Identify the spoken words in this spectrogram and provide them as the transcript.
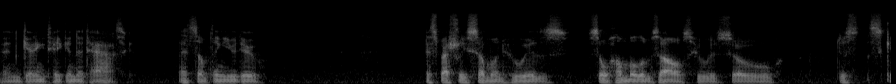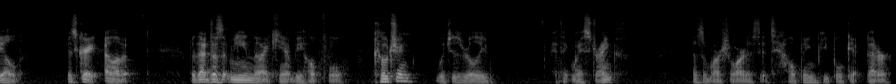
than getting taken to task. That's something you do. Especially someone who is so humble themselves, who is so just skilled. It's great. I love it. But that doesn't mean that I can't be helpful coaching, which is really I think my strength as a martial artist. It's helping people get better,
